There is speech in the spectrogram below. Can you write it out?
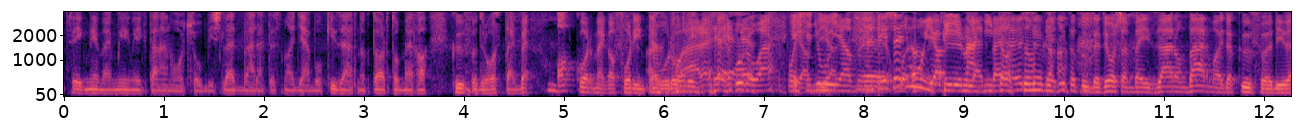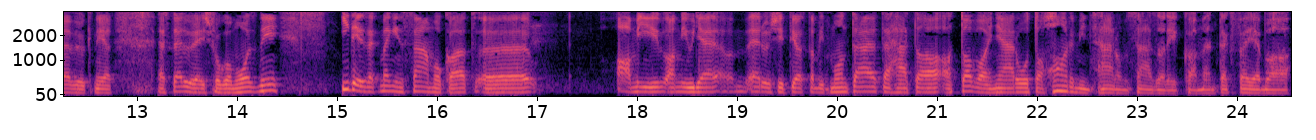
cégnél meg még, még talán olcsóbb is lett, bár hát ezt nagyjából kizártnak tartom, mert ha külföldről hozták be, akkor meg a forint az euró, forint, ár, euró és egy újabb, és egy újabb nyitottunk. nyitottunk, de gyorsan be is zárom, bár majd a külföldi vevőknél ezt előre is fogom hozni. Idézek megint számokat, ami, ami ugye erősíti azt, amit mondtál, tehát a, a tavaly nyár óta 33 kal mentek feljebb a,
